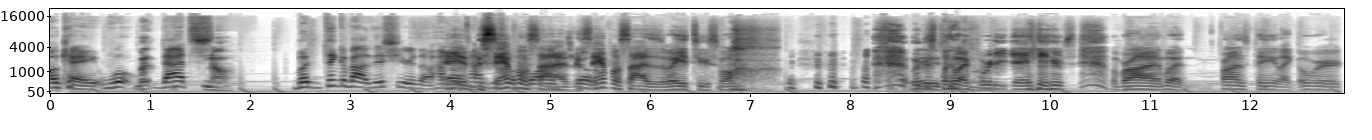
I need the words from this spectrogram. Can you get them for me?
okay, well, But- that's no. But think about this year though. How many And the times has sample LeBron size, the sample size is way too small. Luka's Way played too like small. 40 games. LeBron, what? LeBron's played like over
